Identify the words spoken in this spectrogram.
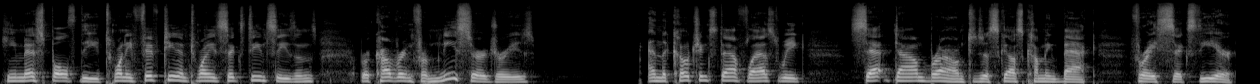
He missed both the 2015 and 2016 seasons, recovering from knee surgeries, and the coaching staff last week sat down Brown to discuss coming back for a sixth year.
